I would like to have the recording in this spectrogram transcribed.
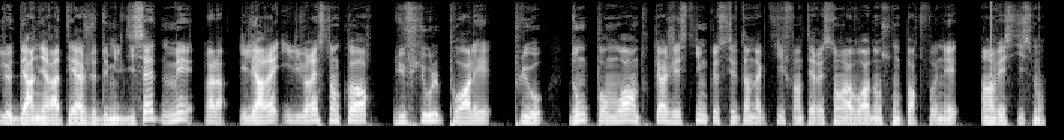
le dernier ATH de 2017, mais voilà, il, il lui reste encore du fuel pour aller plus haut. Donc pour moi, en tout cas, j'estime que c'est un actif intéressant à avoir dans son portefeuille investissement.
